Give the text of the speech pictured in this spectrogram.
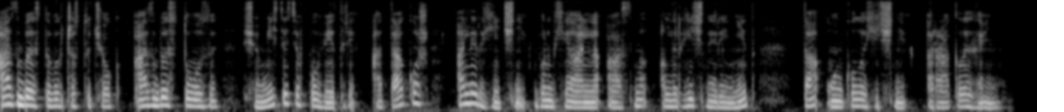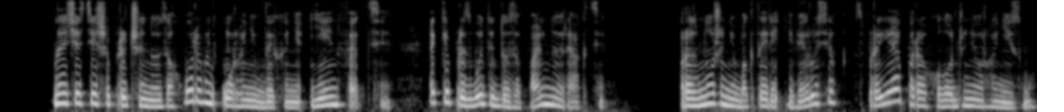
азбестових часточок, азбестози, що містяться в повітрі, а також алергічні бронхіальна астма, алергічний рініт та онкологічні рак легень. Найчастіше причиною захворювань органів дихання є інфекції, які призводять до запальної реакції. Розмноженню бактерій і вірусів сприяє переохолодженню організму,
